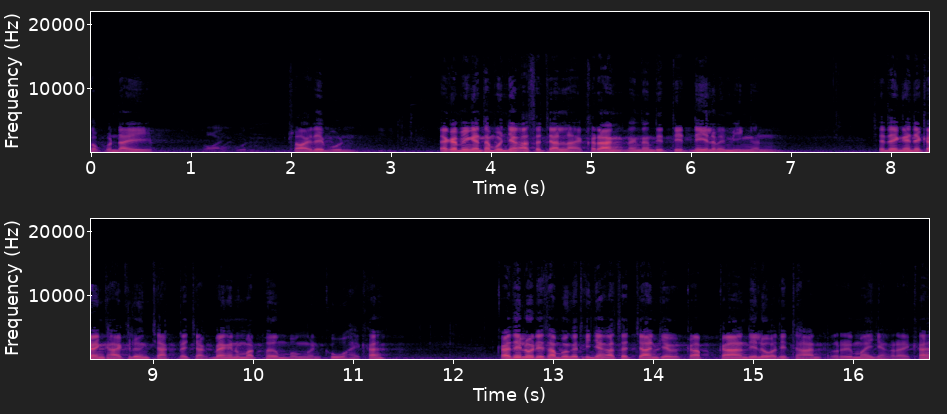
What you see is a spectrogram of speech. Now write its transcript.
ตกบันไดลอยได้บุญ แล้วก็มีเงินทำบุญอย่างอัศจรรย์หลายครั้ง ทั้งทั้งติดติดนี่แล้วไม่มีเงิน จะได้เงินจากการขายเครื่องจักรได้จากแบงก์อนุมัติเพิ่มวงเงินกู้ให้คะการที่ลูกได้ทำบุญกระถินอย่างอัศจรรย์เกี่ยวกับการที่ลูกอธิษฐานหรือไม่อย่างไรคะ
